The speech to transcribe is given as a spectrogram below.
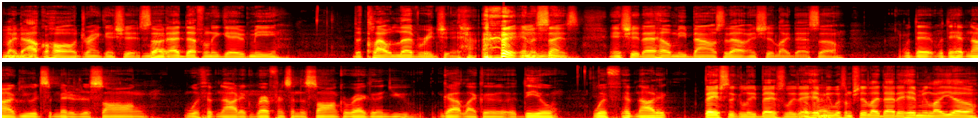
like the alcohol drink and shit. So Right. that definitely gave me the clout leverage in a sense and shit that helped me balance it out and shit like that. So with the with the Hpnotiq, you had submitted a song with Hpnotiq referencing the song correct, and then you got like a, a deal with Hpnotiq. Basically, basically, they hit me with some shit like that. They hit me like, "Yo,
